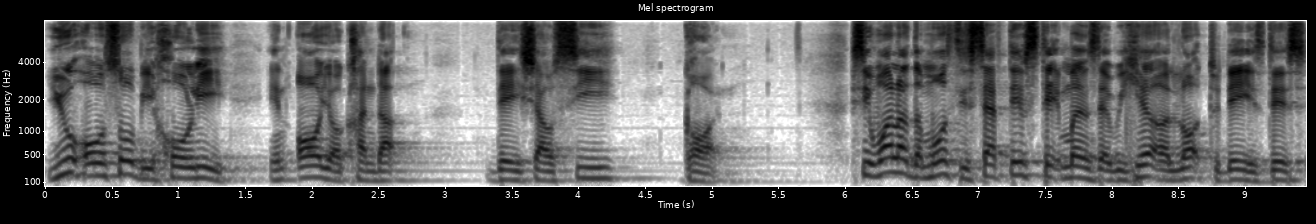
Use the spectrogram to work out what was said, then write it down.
you also be holy in all your conduct. They shall see God. See, one of the most deceptive statements that we hear a lot today is this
